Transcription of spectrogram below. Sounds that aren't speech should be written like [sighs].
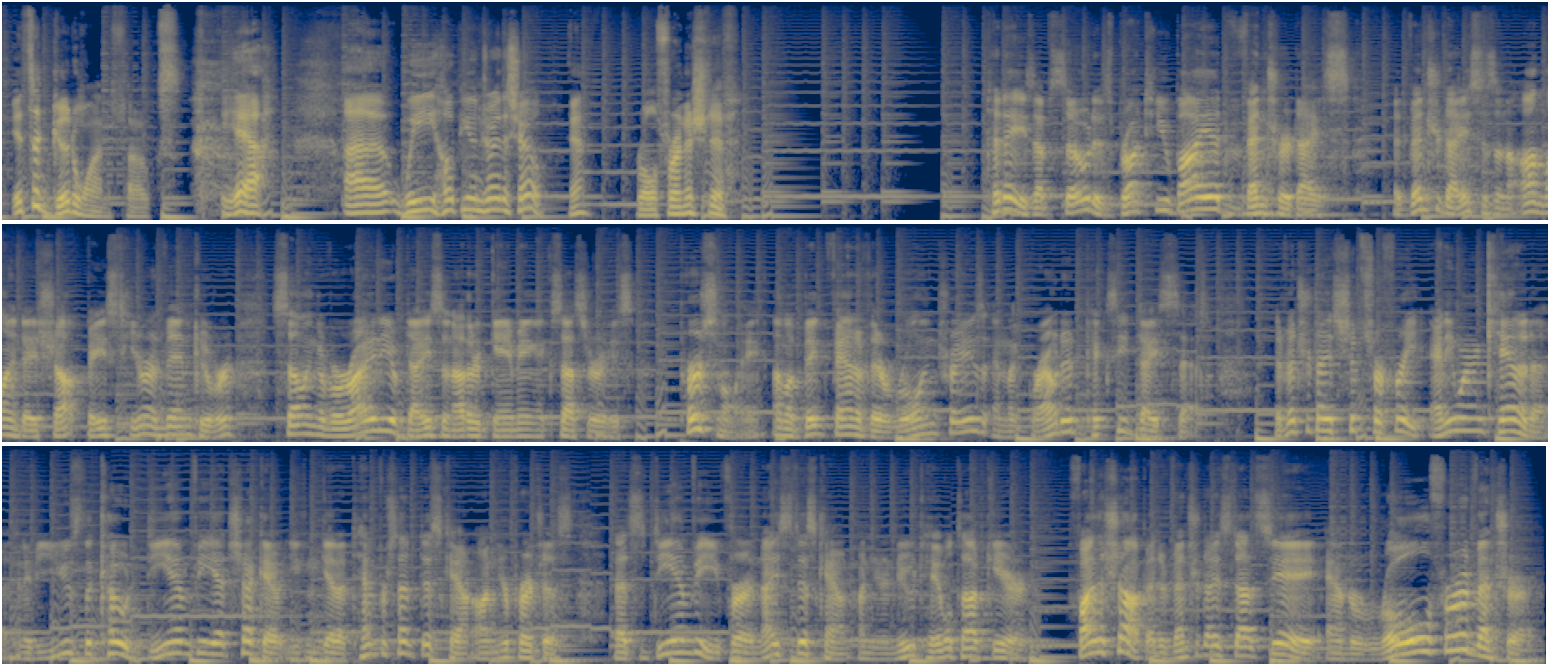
it's a good one, folks. [laughs] Yeah. Uh, we hope you enjoy the show. Yeah. Roll for initiative. Today's episode is brought to you by Adventure Dice. Adventure Dice is an online dice shop based here in Vancouver, selling a variety of dice and other gaming accessories. Personally, I'm a big fan of their rolling trays and the grounded Pixie dice set. Adventure Dice ships for free anywhere in Canada, and if you use the code DMV at checkout, you can get a 10% discount on your purchase. That's DMV for a nice discount on your new tabletop gear. Find the shop at adventuredice.ca and roll for adventure.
